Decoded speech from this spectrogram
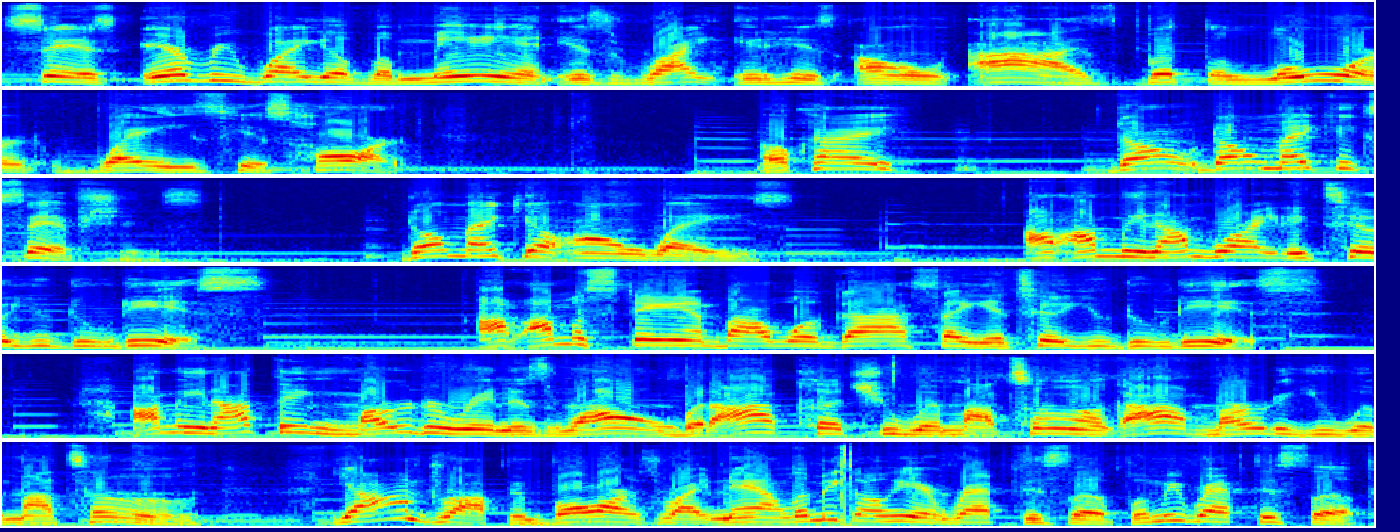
says every way of a man is right in his own eyes, but the Lord weighs his heart. Okay? Don't don't make exceptions. Don't make your own ways. I, I mean, I'm right until you do this. I'm, I'm gonna stand by what God say until you do this. I mean, I think murdering is wrong, but I'll cut you with my tongue. I'll murder you with my tongue. Y'all, I'm dropping bars right now. Let me go ahead and wrap this up. Let me wrap this up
